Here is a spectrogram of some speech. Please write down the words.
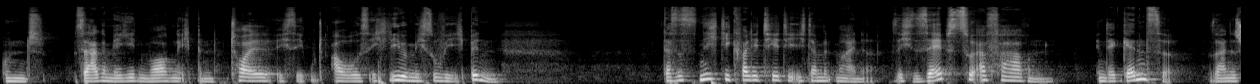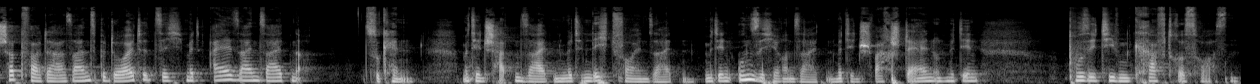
und sage mir jeden Morgen, ich bin toll, ich sehe gut aus, ich liebe mich so, wie ich bin. Das ist nicht die Qualität, die ich damit meine. Sich selbst zu erfahren in der Gänze seines Schöpferdaseins bedeutet, sich mit all seinen Seiten zu kennen. Mit den Schattenseiten, mit den lichtvollen Seiten, mit den unsicheren Seiten, mit den Schwachstellen und mit den positiven Kraftressourcen,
